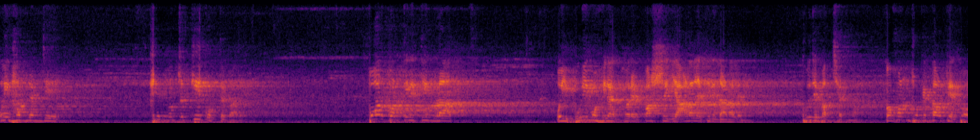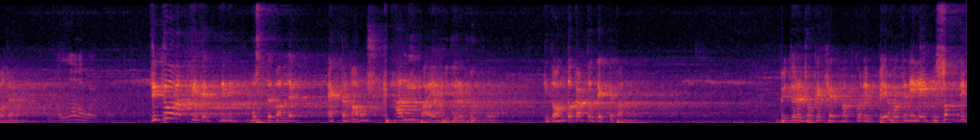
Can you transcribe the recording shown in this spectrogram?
উনি ভাবলেন যে খেদমত কে করতে পারে? পরপর তিনি তিন রাত ওই বুড়ি মহিলার ঘরের পাশে গিয়ে আড়ালে তিনি দাঁড়ালেন। খুঁজে পাচ্ছেন না। কখন ঢোকে তাও টের পাওয়া যায় না। তৃতীয় রাত্রিতে তিনি বুঝতে পারলেন একটা মানুষ খালি পায়ে ভিতরে ঢুকলো কিন্তু অন্ধকার তো দেখতে পান না। ভিতরে ঢুকে খেদমত করে বের হতে নিলেই পিছন দিক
